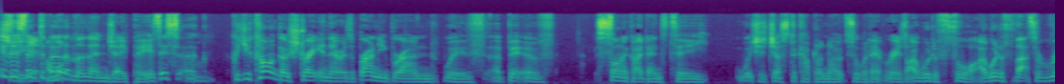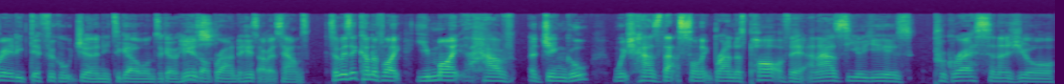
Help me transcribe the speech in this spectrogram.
Is So this a development then, JP? Is this uh, because you can't go straight in there as a brand new brand with a bit of sonic identity, which is just a couple of notes or whatever it is? I would have thought. I would have thought that's a really difficult journey to go on. To go, here's Yes. our brand, here's how it sounds. So is it kind of like you might have a jingle which has that sonic brand as part of it, and as your years progress and as your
